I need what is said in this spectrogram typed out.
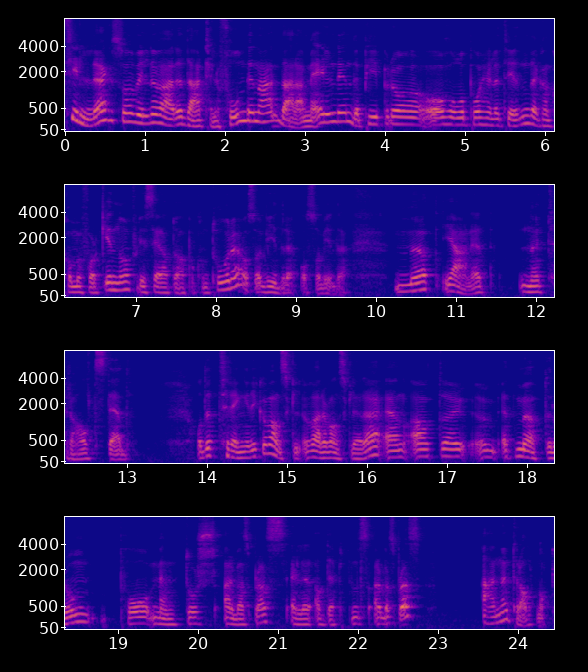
tillegg så vil det være der telefonen din er, der er mailen din, det piper og, og holder på hele tiden. Det kan komme folk innom, for de ser at du er på kontoret, osv., osv. Møt gjerne et nøytralt sted. Og det trenger ikke å vanskelig, være vanskeligere enn at eh, et møterom på mentors arbeidsplass eller adeptens arbeidsplass er nøytralt nok.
